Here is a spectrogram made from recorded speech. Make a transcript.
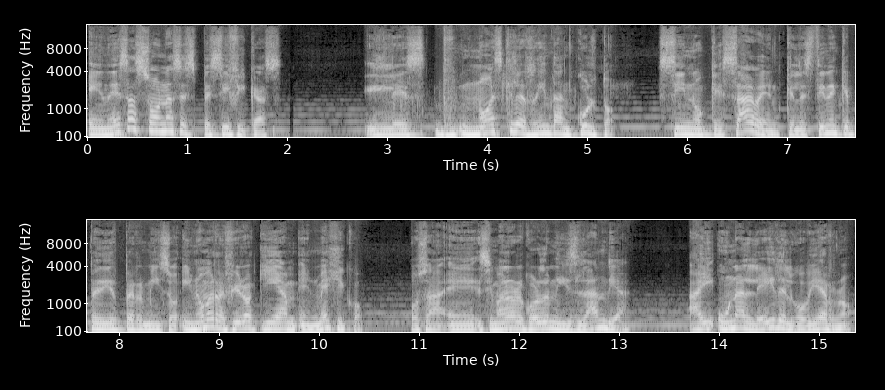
en esas zonas específicas les no es que les rindan culto, sino que saben que les tienen que pedir permiso y no me refiero aquí en México. O sea, eh, si mal no recuerdo en Islandia hay una ley del gobierno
